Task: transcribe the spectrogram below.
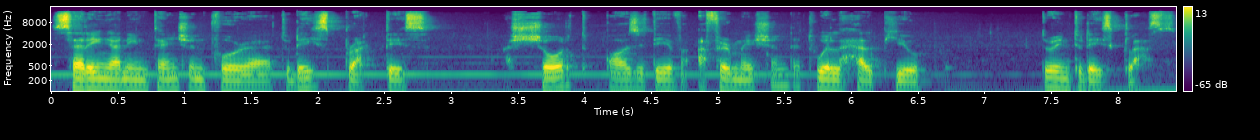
setting an intention for uh, today's practice, a short positive affirmation that will help you during today's class.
